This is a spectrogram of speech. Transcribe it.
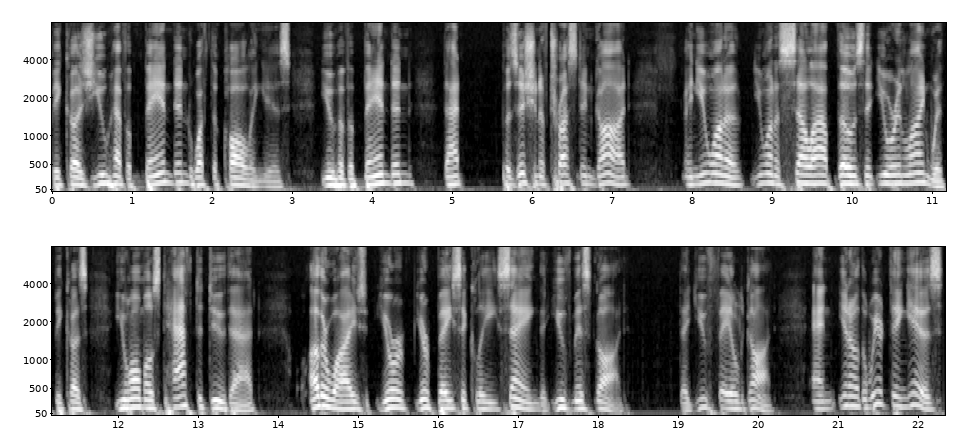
because you have abandoned what the calling is. You have abandoned that position of trust in God and you want to you want to sell out those that you are in line with because you almost have to do that Otherwise, you're, you're basically saying that you've missed God, that you failed God. And, you know, the weird thing is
